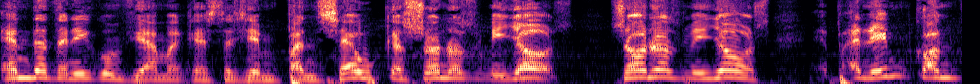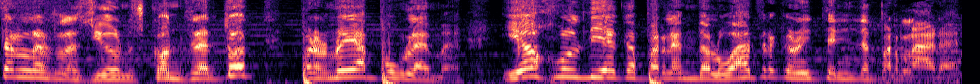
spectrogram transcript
Hem de tenir confiança en aquesta gent. Penseu que són els millors. Són els millors. Anem contra les lesions, contra tot, però no hi ha problema. I ojo el dia que parlem de l'altre, que no hi tenim de parlar ara.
